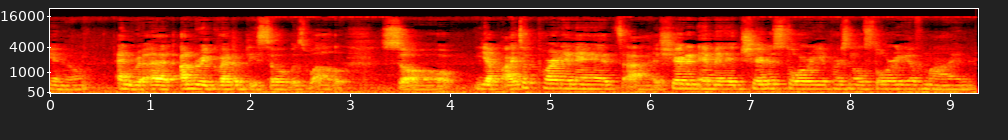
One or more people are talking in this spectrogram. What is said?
you know, and uh, unregrettably so as well. So, yep, I took part in it. I shared an image, shared a story, a personal story of mine,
